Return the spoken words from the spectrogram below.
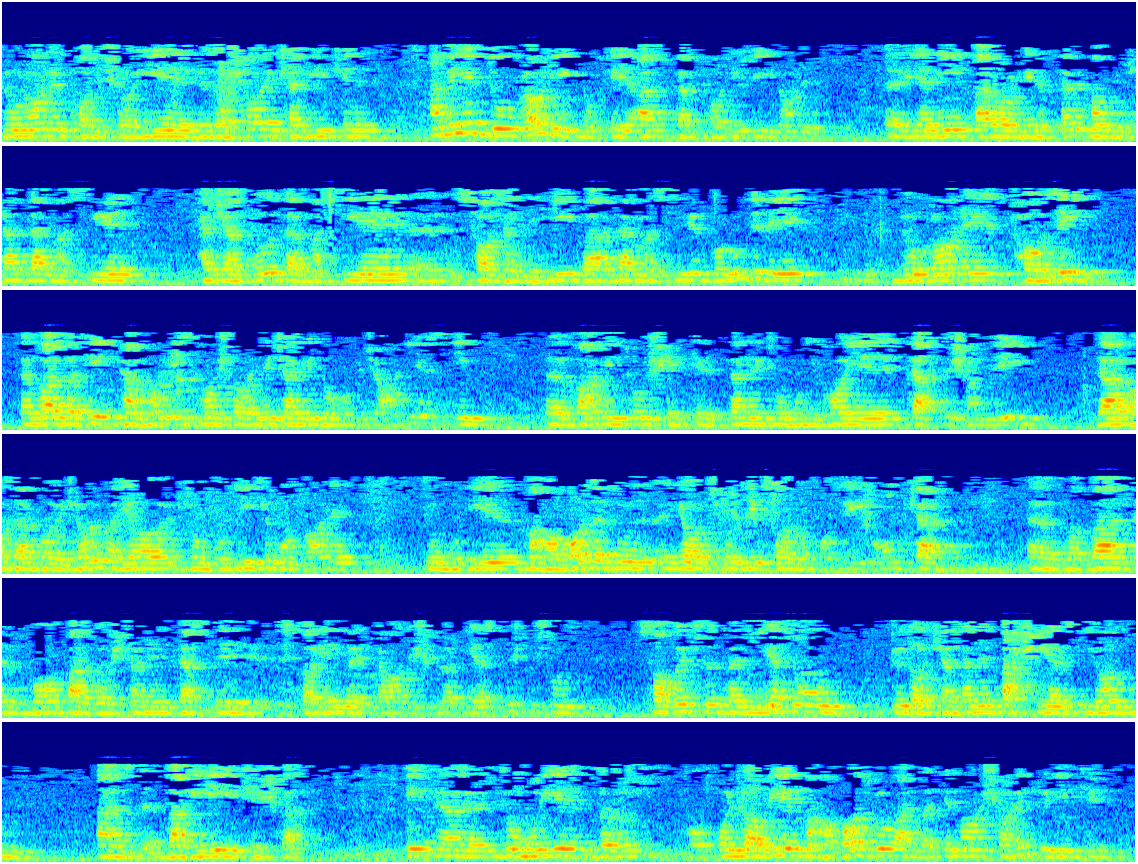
دوران پادشاهی رضاشاه کبیر که همه دوران یک نقطه عطف در تاریخ ایرانه یعنی قرار گرفتن مملکت در مسیر تجدد در مسیر سازندگی و در مسیر ورود به یک دوران تازه‌ای. و البته این تنها نیست ما شاهد جنگ دوم جهانی هستیم. و همینطور شکل گرفتن جمهوری های دستشاندهی در آذربایجان و یا جمهوری که عنوان جمهوری مهاباد از اون یاد شد یک سال خورده عمر کرد و بعد با برداشتن دست استالین و اتحاد شوروی از پشتشون ثابت شد و نیت اون جدا کردن بخشی از ایران از بقیه کشور. این جمهوری قلابی مهاباد رو البته ما شاهد بودیم که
